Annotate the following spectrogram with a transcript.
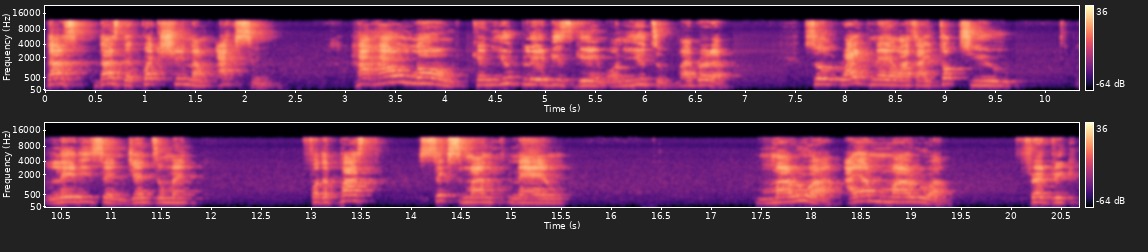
That's that's the question I'm asking. How, how long can you play this game on YouTube, my brother? So right now, as I talk to you, ladies and gentlemen, for the past six months now, Marwa, I am Marwa, Frederick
